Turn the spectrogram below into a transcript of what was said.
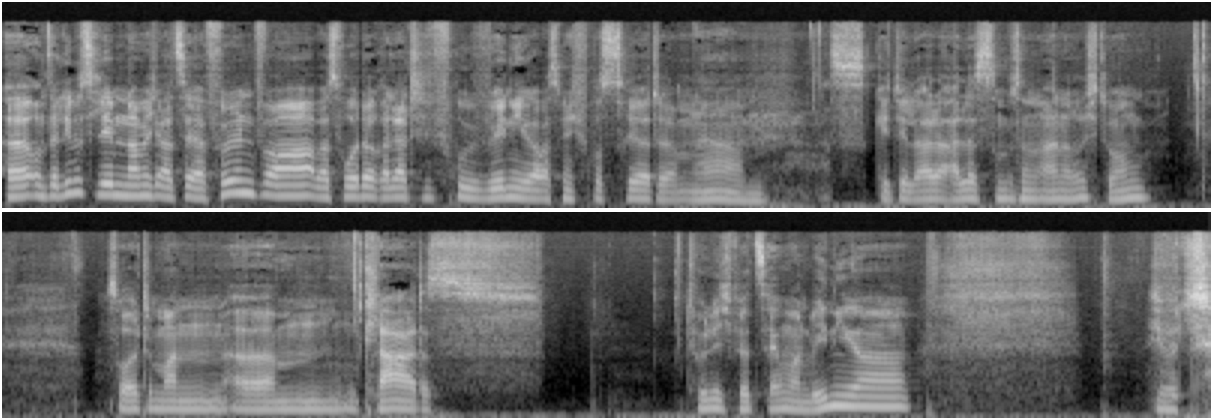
Äh, unser Liebesleben nahm ich als sehr erfüllend war, aber es wurde relativ früh weniger, was mich frustrierte. Ja, es geht hier leider alles so ein bisschen in eine Richtung. Sollte man, ähm, klar, das natürlich wird es irgendwann weniger. Gut.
